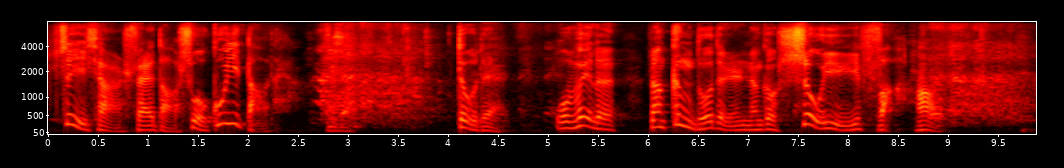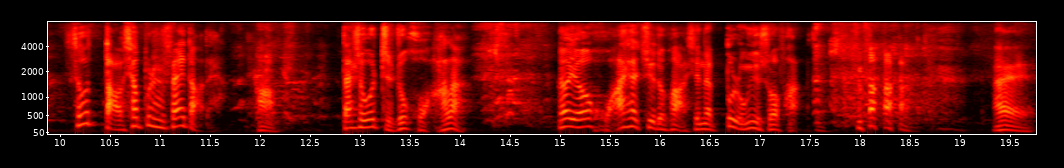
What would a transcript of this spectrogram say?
这一下摔倒是我故意倒的呀，对不对？我为了让更多的人能够受益于法啊，所以我倒下不是摔倒的呀，啊，但是我止住滑了。那要滑下去的话，现在不容易说法。哎，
